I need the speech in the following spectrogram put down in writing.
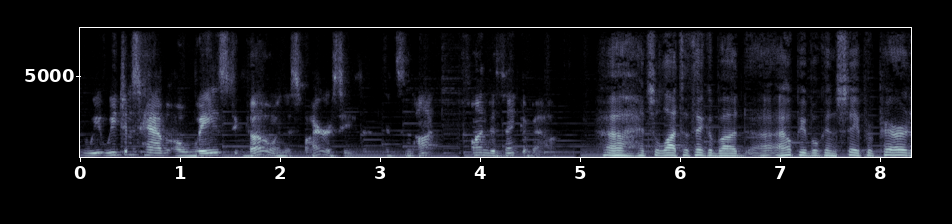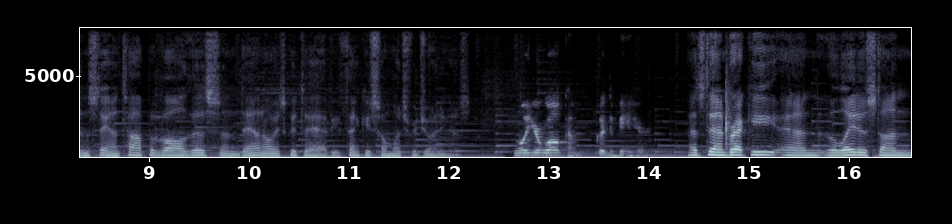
we, we just have a ways to go in this fire season. It's not fun to think about. Uh, it's a lot to think about. Uh, I hope people can stay prepared and stay on top of all of this. And Dan, always good to have you. Thank you so much for joining us. Well, you're welcome. Good to be here. That's Dan Brekke and the latest on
